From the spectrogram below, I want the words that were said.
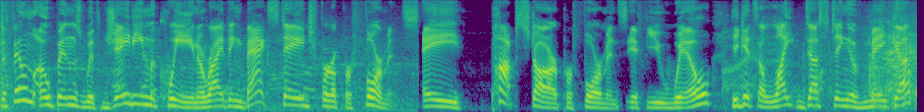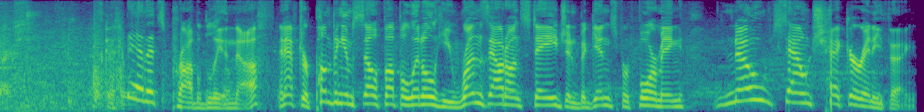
The film opens with JD McQueen arriving backstage for a performance, a pop star performance, if you will. He gets a light dusting of makeup. Yeah, that's probably enough. And after pumping himself up a little, he runs out on stage and begins performing. No sound check or anything.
